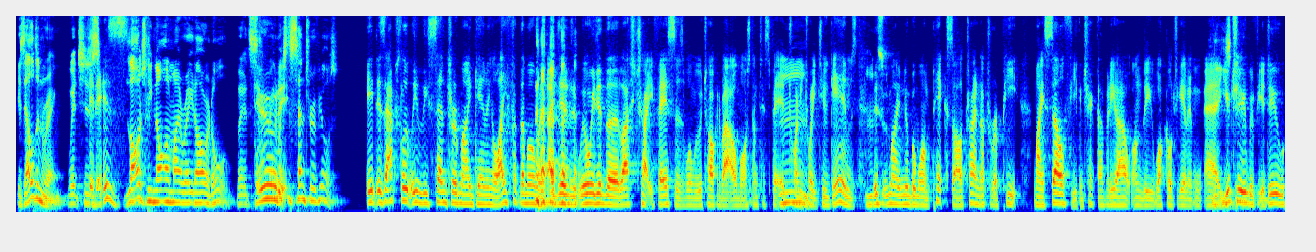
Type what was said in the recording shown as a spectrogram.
is Elden Ring, which is, It is. largely not on my radar at all. But it's Dude, much the center of yours. It is absolutely the center of my gaming life at the moment. I did when we did the last chatty faces when we were talking about our most anticipated Mm. 2022 games. Mm-hmm. This was my number one pick, so I'll try not to repeat myself. You can check that video out on the What Culture Gaming uh, YouTube if you do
